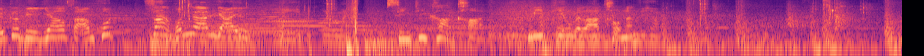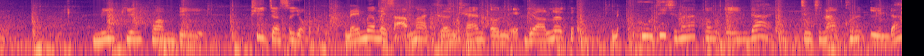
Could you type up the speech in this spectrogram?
ถือกระบี่ยาว 3 ฟุต สร้างผลงานใหญ่ นี่ทุกคนมาสิ่งที่ข้าขาดมีเพียงเวลาเท่านั้นท่านผู้ชมมีเพียงความดีที่จะสยบ ในเมื่อไม่สามารถเคืองแค้นตนเองอย่าเลิกกับผู้ที่ชนะตนเองได้ จึงชนะคนอื่นได้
